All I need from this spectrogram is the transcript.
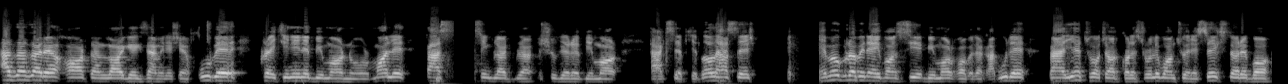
از نظر heart and lung examination خوبه کریتینین بیمار نورماله fasting blood sugar بیمار acceptable هستش. hemoglobin A1C بیمار قابل قبوله و یه total cholesterol 126 داره با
